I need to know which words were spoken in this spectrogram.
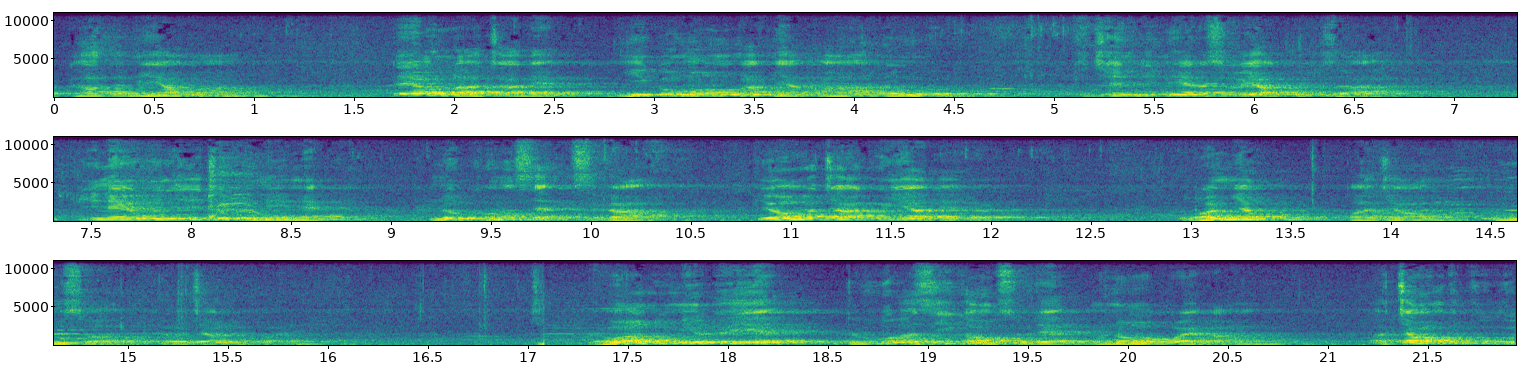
အခါသမယမှာတက်ရောက်လာကြတဲ့ညီကောင်မောင်နှမများအားလုံးကိုကချင်ပြည်နယ်အစိုးရပူဇာပြည်နယ်ဝန်ကြီးချုပ်အနေနဲ့နှုတ်ခွန်းဆက်စကားပြောကြားခွင့်ရတဲ့အတွက်ဝမ်းမြောက်ပါကြောင်းဦးစွာပြောကြားလိုပါတယ်။ရဝမ်လူမျိုးတွေရဲ့တဘူအစည်းကောင်ဆိုတဲ့မနောပွဲဟာအကြောင်းတစ်ခုခု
